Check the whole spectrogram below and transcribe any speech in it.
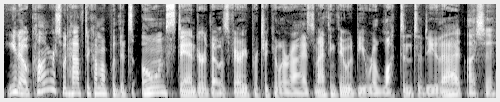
You know, Congress would have to come up with its own standard that was very particularized, and I think they would be reluctant to do that. I see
